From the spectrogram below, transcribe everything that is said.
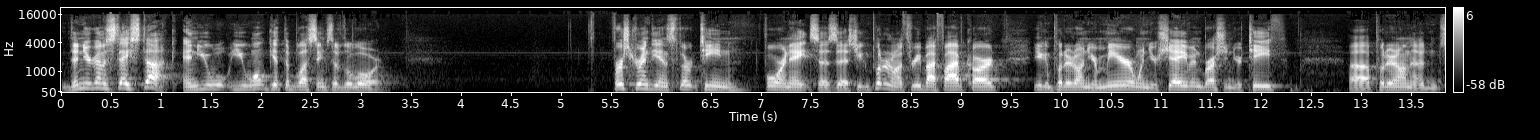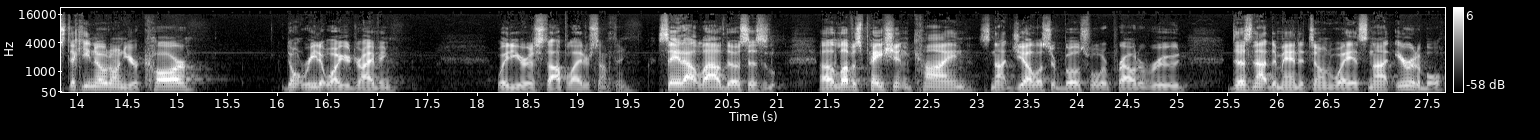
Then you're going to stay stuck and you, you won't get the blessings of the Lord. 1 Corinthians 13, 4 and 8 says this. You can put it on a 3 by 5 card. You can put it on your mirror when you're shaving, brushing your teeth. Uh, put it on a sticky note on your car. Don't read it while you're driving. Wait till you're at a stoplight or something. Say it out loud, though. It says, uh, Love is patient and kind. It's not jealous or boastful or proud or rude. Does not demand its own way. It's not irritable.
